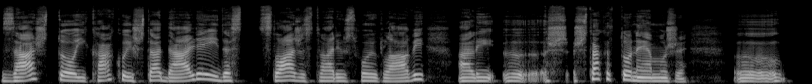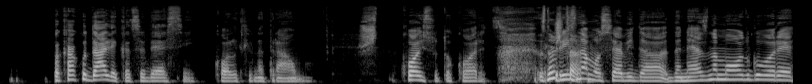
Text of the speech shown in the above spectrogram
zašto i kako i šta dalje i da slaže stvari u svojoj glavi, ali e, šta kad to ne može? E, pa kako dalje kad se desi kolektivna trauma? Koji su to koreci? Znaš šta? Priznamo sebi da, da ne znamo odgovore,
